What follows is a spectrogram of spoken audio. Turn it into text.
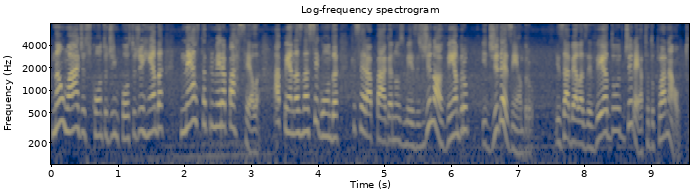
Não há desconto de imposto de renda nesta primeira parcela, apenas na segunda, que será paga nos meses de novembro e de dezembro. Isabela Azevedo, direto do Planalto.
